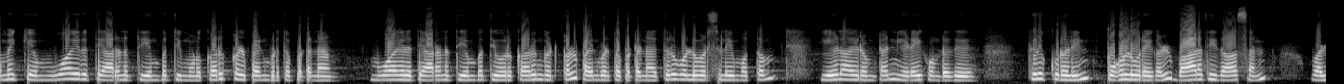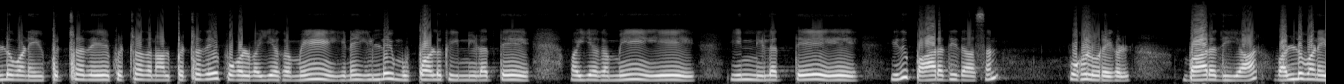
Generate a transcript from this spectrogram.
அமைக்க மூவாயிரத்தி அறநூற்றி எண்பத்தி மூணு கருக்கள் பயன்படுத்தப்பட்டன. மூவாயிரத்தி அறநூற்றி எண்பத்தி ஒரு கருங்கற்கள் பயன்படுத்தப்பட்டன. திருவள்ளுவர் சிலை மொத்தம் ஏழாயிரம் டன் எடை கொண்டது. திருக்குறளின் புகழுரைகள் பாரதிதாசன் வள்ளுவனை பெற்றதே பெற்றதனால் பெற்றதே புகழ் வையகமே. இணை இல்லை முப்பாலுக்கு இந்நிலத்தே வையகமே. ஏ இந்நிலத்தே. ஏ இது பாரதிதாசன் புகழுரைகள். பாரதியார் வள்ளுவனை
